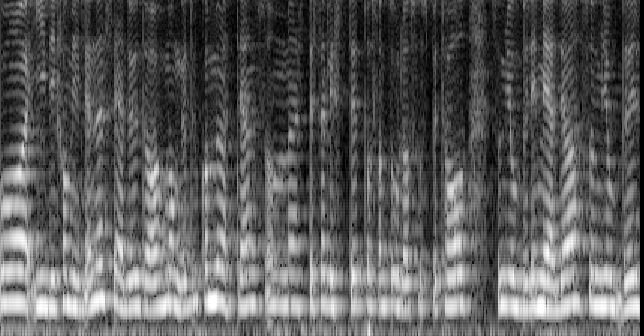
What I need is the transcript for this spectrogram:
Og i de familiene så er det jo i dag mange du kan møte igjen som spesialister på St. Olavs hospital, som jobber i media, som jobber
